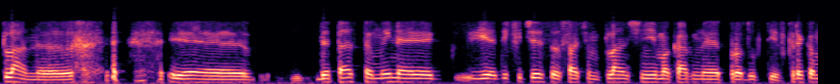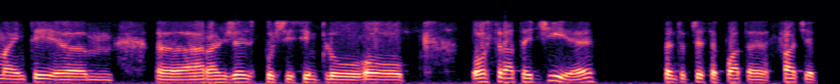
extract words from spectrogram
plan. e, de pe azi pe mâine e dificil să faci un plan și nici măcar nu e productiv. Cred că mai întâi um, uh, aranjezi pur și simplu o, o strategie pentru ce se poate face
